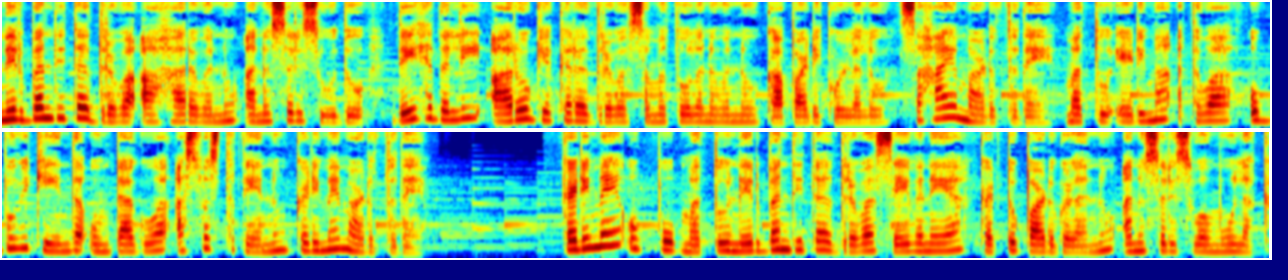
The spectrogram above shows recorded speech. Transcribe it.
ನಿರ್ಬಂಧಿತ ದ್ರವ ಆಹಾರವನ್ನು ಅನುಸರಿಸುವುದು ದೇಹದಲ್ಲಿ ಆರೋಗ್ಯಕರ ದ್ರವ ಸಮತೋಲನವನ್ನು ಕಾಪಾಡಿಕೊಳ್ಳಲು ಸಹಾಯ ಮಾಡುತ್ತದೆ ಮತ್ತು ಎಡಿಮಾ ಅಥವಾ ಉಬ್ಬುವಿಕೆಯಿಂದ ಉಂಟಾಗುವ ಅಸ್ವಸ್ಥತೆಯನ್ನು ಕಡಿಮೆ ಮಾಡುತ್ತದೆ. ಕಡಿಮೆ ಉಪ್ಪು ಮತ್ತು ನಿರ್ಬಂಧಿತ ದ್ರವ ಸೇವನೆಯ ಕಟ್ಟುಪಾಡುಗಳನ್ನು ಅನುಸರಿಸುವ ಮೂಲಕ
